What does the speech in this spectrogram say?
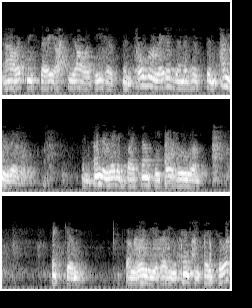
Now, let me say, archaeology has been overrated and it has been underrated. Been underrated by some people who um, think um, it's unworthy of having attention paid to it,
